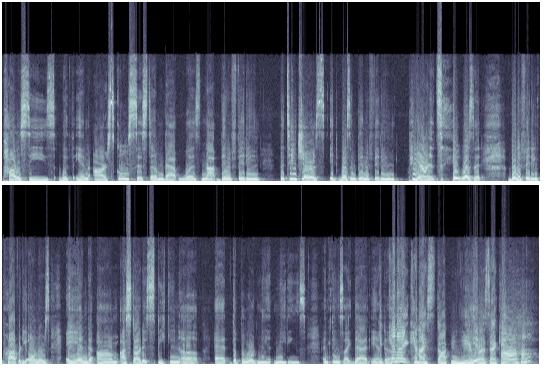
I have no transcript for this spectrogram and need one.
policies within our school system that was not benefiting the teachers, it wasn't benefiting parents, it wasn't benefiting property owners, and um, I started speaking up at the board me- meetings and things like that. And uh, Can I can I stop you here for a second? Uh-huh.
